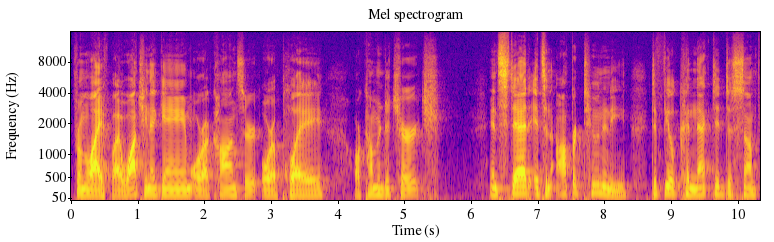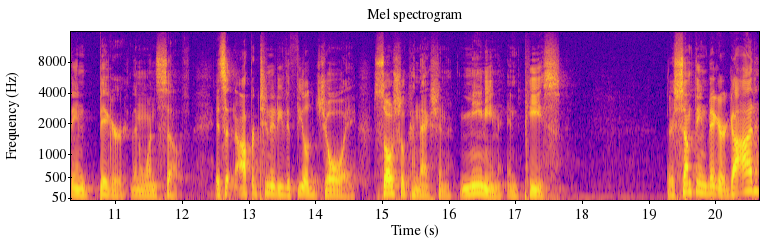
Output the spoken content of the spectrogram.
from life by watching a game or a concert or a play or coming to church. Instead, it's an opportunity to feel connected to something bigger than oneself. It's an opportunity to feel joy, social connection, meaning, and peace. There's something bigger. God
